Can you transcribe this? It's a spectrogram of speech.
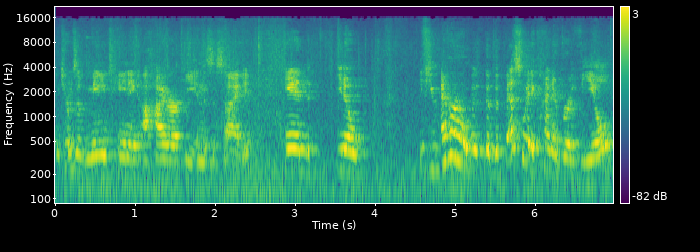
in terms of maintaining a hierarchy in the society. And you know, if you ever, the, the best way to kind of reveal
